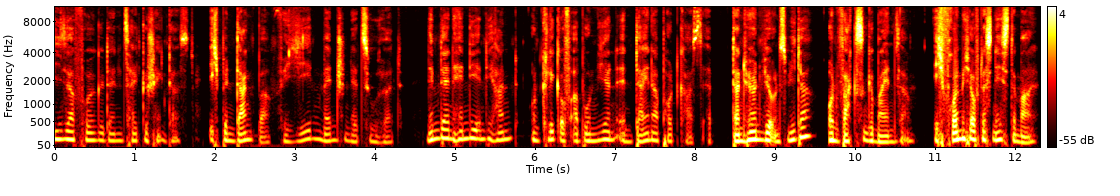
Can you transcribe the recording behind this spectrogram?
dieser Folge deine Zeit geschenkt hast. Ich bin dankbar für jeden Menschen, der zuhört. Nimm dein Handy in die Hand und klick auf Abonnieren in deiner Podcast-App. Dann hören wir uns wieder und wachsen gemeinsam. Ich freue mich auf das nächste Mal.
